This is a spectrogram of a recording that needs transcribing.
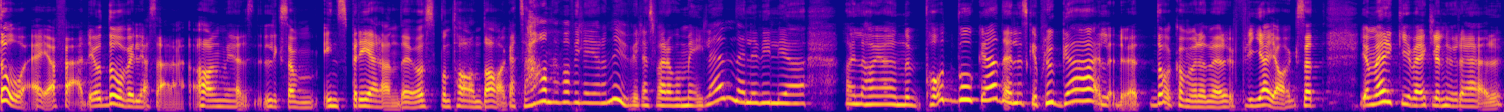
då är jag färdig och då vill jag så här, ha en mer liksom, inspirerande och spontan dag. Att så här, ah, men vad vill jag göra nu? Vill jag svara på mejlen eller vill jag, eller har jag en podd bokad eller ska jag plugga? Eller du vet, då kommer den mer fria jag. Så att jag märker ju verkligen hur det är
